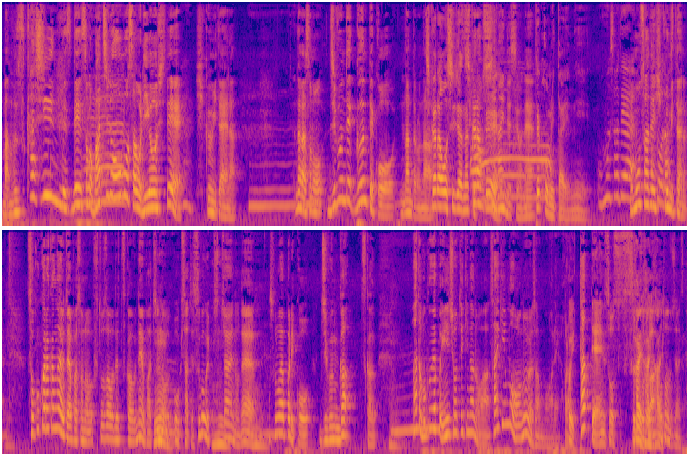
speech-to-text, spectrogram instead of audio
まあ難しいんです。で、そのバチの重さを利用して弾くみたいな。だからその自分でグンってこう、なんだろうな。力押しじゃなく力押しじゃないんてですよね。てこみたいに重さで重さで弾くみたいな。そこから考えるとやっぱその太竿で使うね、バチの大きさってすごいちっちゃいので、それはやっぱりこう、自分が使う。あと僕がやっぱ印象的なのは、最近もう野上さんもあれ、ほら、はい。立って演奏することがほとんどじゃないです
